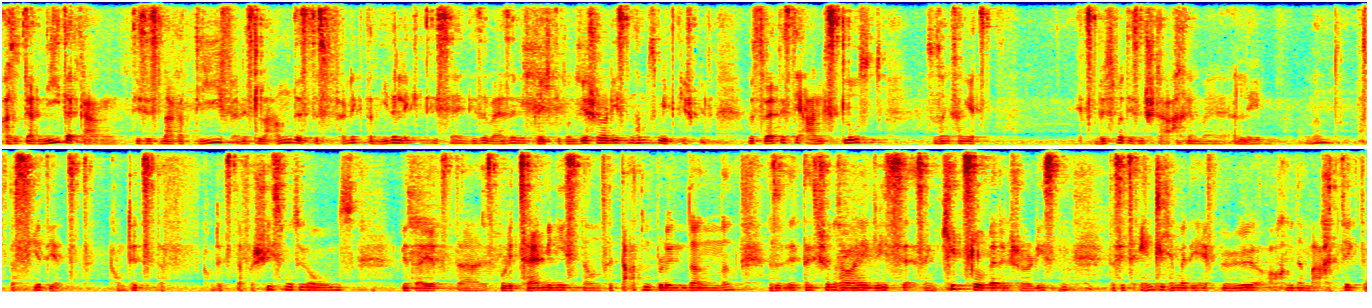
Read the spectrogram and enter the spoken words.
also der Niedergang, dieses Narrativ eines Landes, das völlig da niederliegt, ist ja in dieser Weise nicht richtig. Und wir Journalisten haben das mitgespielt. Und das Zweite ist die Angstlust, sozusagen sagen, jetzt, jetzt müssen wir diesen Strache mal erleben. Und was passiert jetzt? Kommt jetzt der, kommt jetzt der Faschismus über uns? Wird da jetzt als Polizeiminister unsere Daten plündern? Ne? Also da ist schon so eine gewisse, so ein Kitzel bei den Journalisten, dass jetzt endlich einmal die FPÖ auch wieder Macht kriegt.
